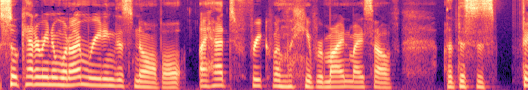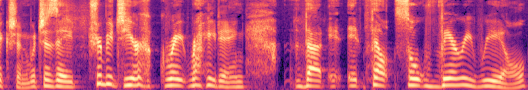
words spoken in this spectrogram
So, Katherena, when I'm reading this novel, I had to frequently remind myself that this is fiction, which is a tribute to your great writing, that it, it, felt so very real.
